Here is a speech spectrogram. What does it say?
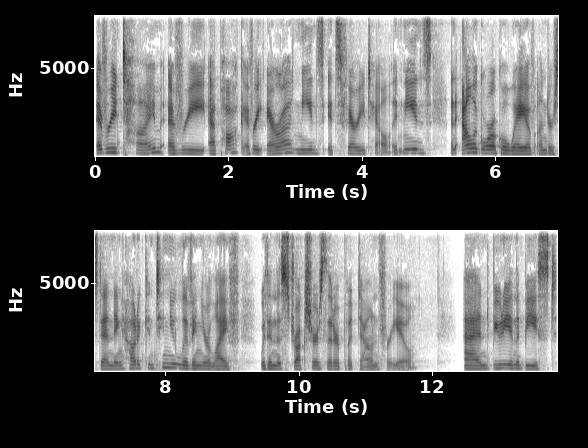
every time, every epoch, every era needs its fairy tale. It needs an allegorical way of understanding how to continue living your life within the structures that are put down for you. And Beauty and the Beast,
